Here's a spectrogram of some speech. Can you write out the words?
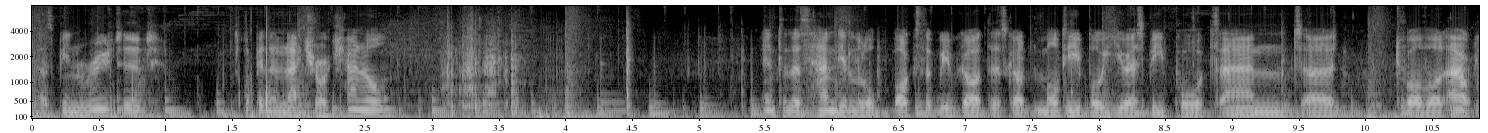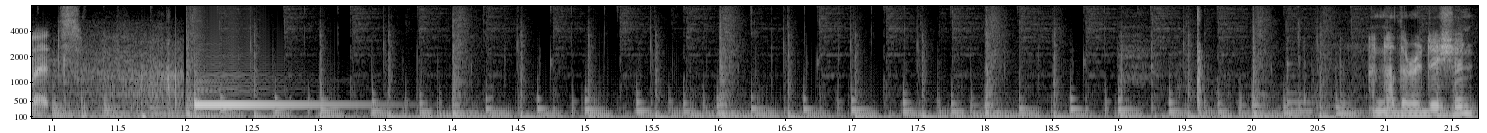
has been routed up in a natural channel into this handy little box that we've got that's got multiple USB ports and uh, 12 volt outlets. Another addition.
